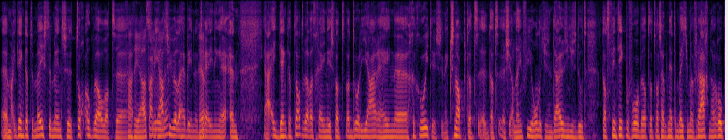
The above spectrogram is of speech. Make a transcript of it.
Uh, maar ik denk dat de meeste mensen toch ook wel wat uh, variatie, variatie willen. willen. hebben in hun ja. trainingen. En ja, ik denk dat dat wel hetgeen is wat, wat door de jaren heen uh, gegroeid is. En ik snap dat, dat als je alleen 400 en duizendjes doet, dat vind ik bijvoorbeeld, dat was ook net een beetje mijn vraag naar Rob,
